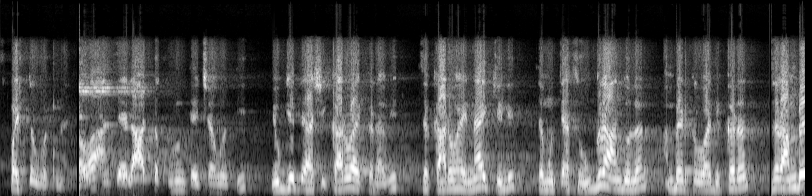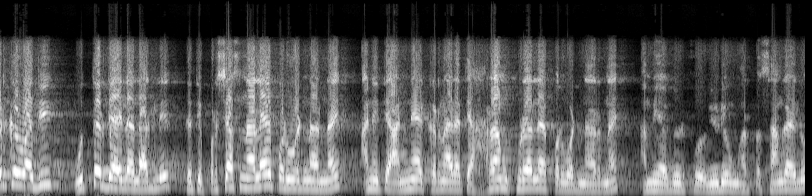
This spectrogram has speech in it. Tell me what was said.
स्पष्ट होत नाही. आणि त्याला अटक करून त्याच्यावरती योग्य ते अशी कारवाई करावी. जर कारवाई नाही केली तर मग त्याचं उग्र आंदोलन आंबेडकरवादी करत जर आंबेडकरवादी उत्तर द्यायला लागले तर ते प्रशासनालाही परवडणार नाही आणि ते अन्याय करणाऱ्या त्या हरामखोराला परवडणार नाही. आम्ही या व्हिडिओ मार्फत सांगायलो.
